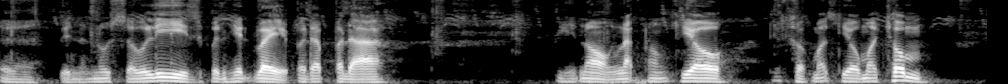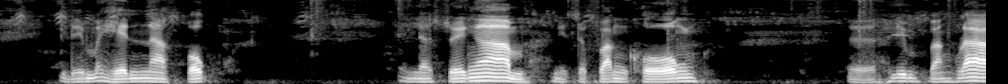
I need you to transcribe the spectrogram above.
เออเป็นอนุสาวรีย์เป็นเฮ็ดไว้ประดับประดา พี่น้องนักท่องเที่ยวที่เขามาเที่ยวมาชมที่ได้มาเห็นนาคปกเห็นแล้วสวยงาม นี่จะฟังโขงเออริมฟังเล่า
